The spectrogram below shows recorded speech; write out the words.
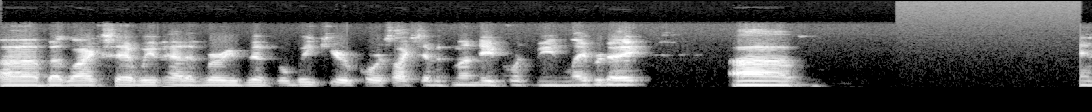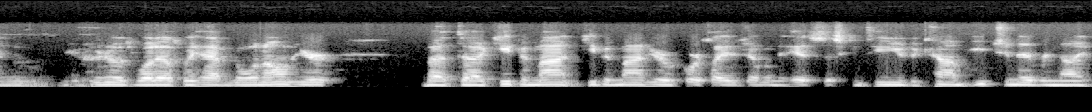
Uh, but like I said, we've had a very eventful week here. Of course, like I said, with Monday, of course, being Labor Day. Uh, and who knows what else we have going on here. But uh, keep in mind, keep in mind here, of course, ladies and gentlemen, the hits just continue to come each and every night.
